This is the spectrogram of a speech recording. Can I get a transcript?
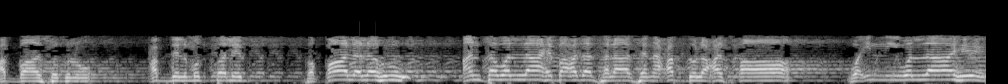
عباس بن عبد المطلب، فقال له، أنت والله بعد ثلاث عبد العصا وإني والله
